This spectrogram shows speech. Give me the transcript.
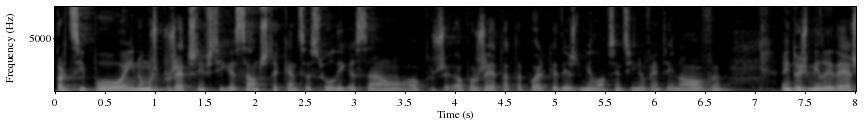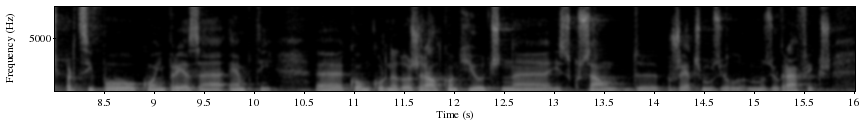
participou em inúmeros projetos de investigação, destacando-se a sua ligação ao, proje ao projeto Atapuerca desde 1999. Em 2010 participou com a empresa Empty uh, como coordenador-geral de conteúdos na execução de projetos museo museográficos eh,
